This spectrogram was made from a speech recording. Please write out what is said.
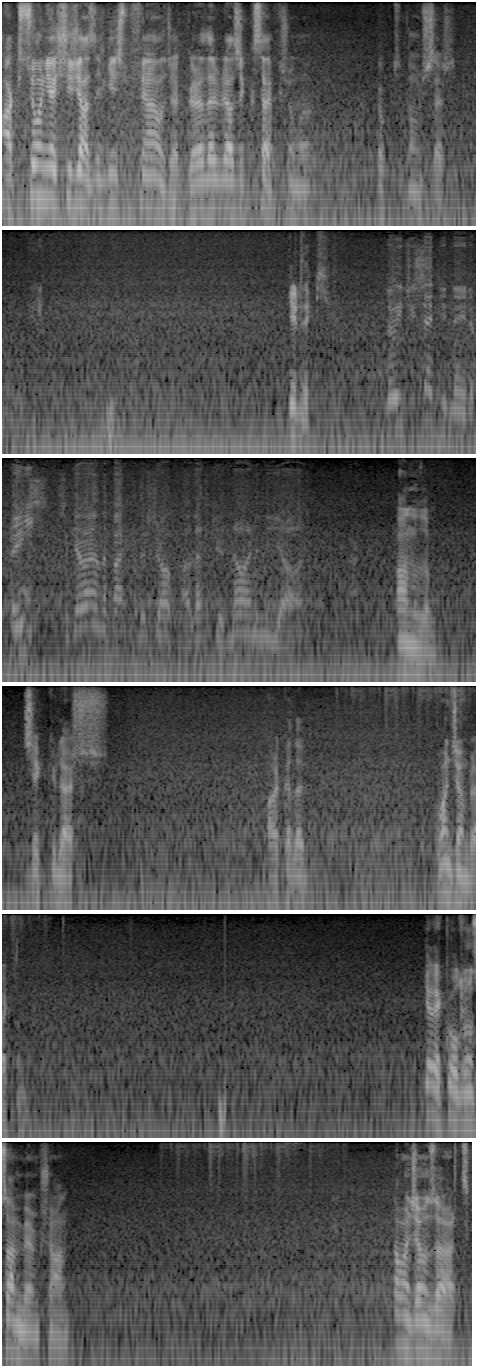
Aksiyon yaşayacağız. İlginç bir final olacak. Görevler birazcık kısaymış. Onu yok tutmamışlar. Girdik. Luigi said you'd need a piece, so go around the back of the shop. I left you a nine in the yard. Anladım. Teşekkürler. Arkada tabancamı bıraktım. Gerek olduğunu sanmıyorum şu an. Tabancamız var artık.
